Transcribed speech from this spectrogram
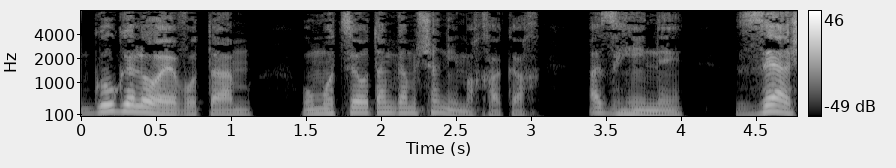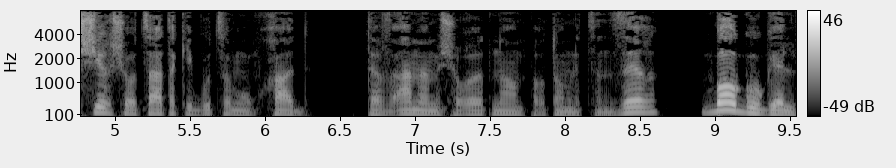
גוגל אוהב אותם, הוא מוצא אותם גם שנים אחר כך. אז הנה, זה השיר שהוצאת הקיבוץ המאוחד תבעה מהמשוררת נועם פרטום לצנזר. בוא גוגל,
